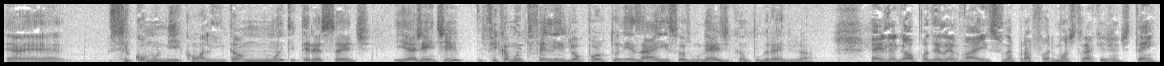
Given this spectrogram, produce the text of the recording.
é, se comunicam ali. Então, muito interessante. E a gente fica muito feliz de oportunizar isso às mulheres de Campo Grande já. É legal poder levar isso, né, para fora e mostrar que a gente tem,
